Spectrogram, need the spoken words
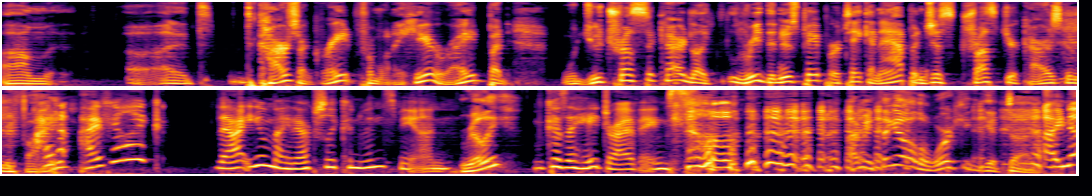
Um, uh, the cars are great from what I hear, right? But would you trust a car? Like read the newspaper or take a nap and just trust your car is going to be fine? I, I feel like that you might actually convince me on really? because I hate driving. So I mean, think of all the work you can get done. I know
